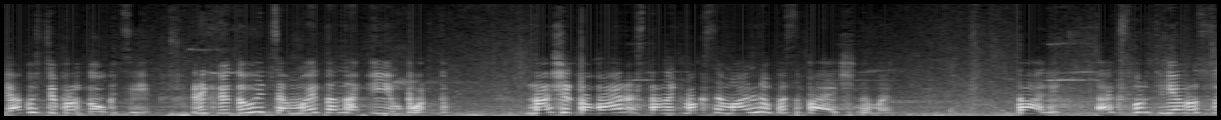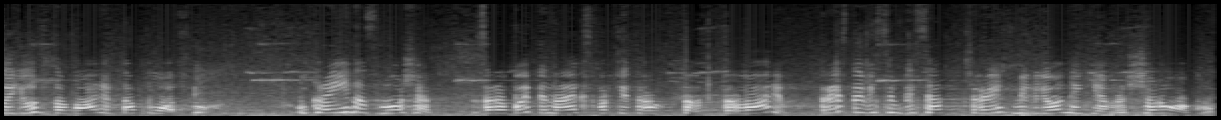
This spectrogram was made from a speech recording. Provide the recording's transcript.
якості продукції, ліквідується мита на імпорт. Наші товари стануть максимально безпечними. Далі експорт в Євросоюз товарів та послуг. Україна зможе заробити на експорті товарів 383 мільйони євро щороку.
